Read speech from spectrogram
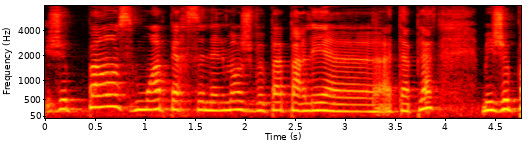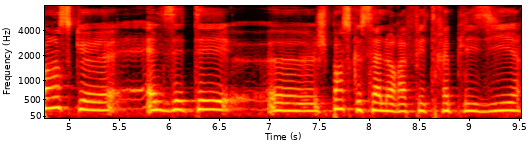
je pense, moi personnellement, je veux pas parler à, ta place, mais je pense que elles étaient, euh, je pense que ça leur a fait très plaisir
